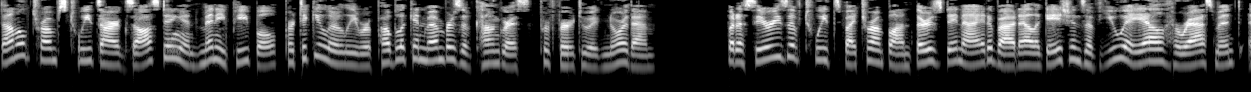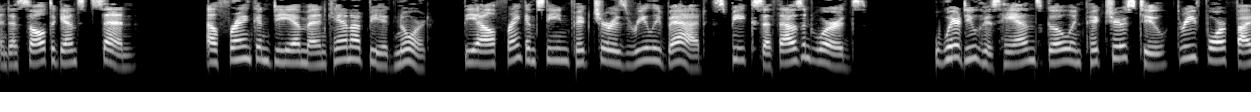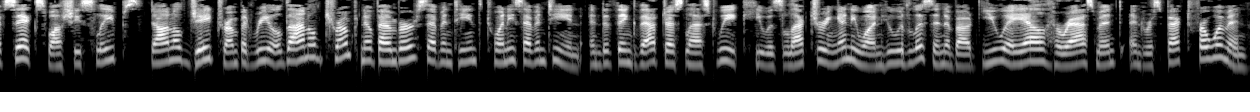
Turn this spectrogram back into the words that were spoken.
Donald Trump's tweets are exhausting and many people, particularly Republican members of Congress, prefer to ignore them. But a series of tweets by Trump on Thursday night about allegations of UAL harassment and assault against Sen. Al Franken DMN cannot be ignored. The Al Frankenstein picture is really bad, speaks a thousand words. Where do his hands go in pictures 2, 3, 4, 5, 6 while she sleeps? Donald J. Trump at Real Donald Trump November 17, 2017, and to think that just last week he was lecturing anyone who would listen about UAL harassment and respect for women.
